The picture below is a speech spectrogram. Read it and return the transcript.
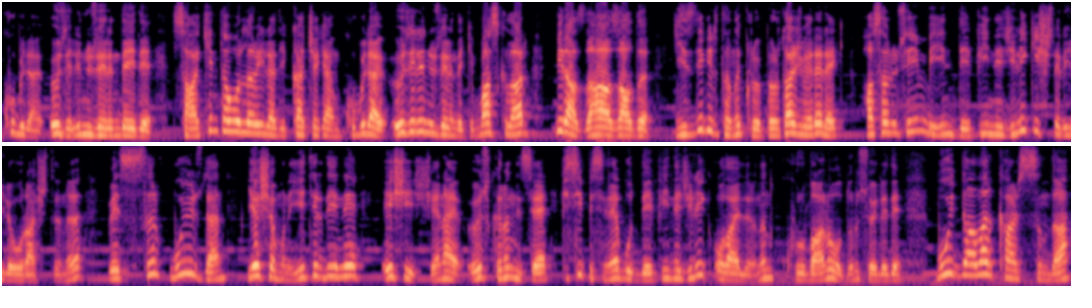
Kubilay Özel'in üzerindeydi. Sakin tavırlarıyla dikkat çeken Kubilay Özel'in üzerindeki baskılar biraz daha azaldı. Gizli bir tanık röportaj vererek Hasan Hüseyin Bey'in definecilik işleriyle uğraştığını ve sırf bu yüzden yaşamını yitirdiğini, eşi Şenay Özkan'ın ise pisi pisine bu definecilik olaylarının kurbanı olduğunu söyledi. Bu iddialar karşısında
